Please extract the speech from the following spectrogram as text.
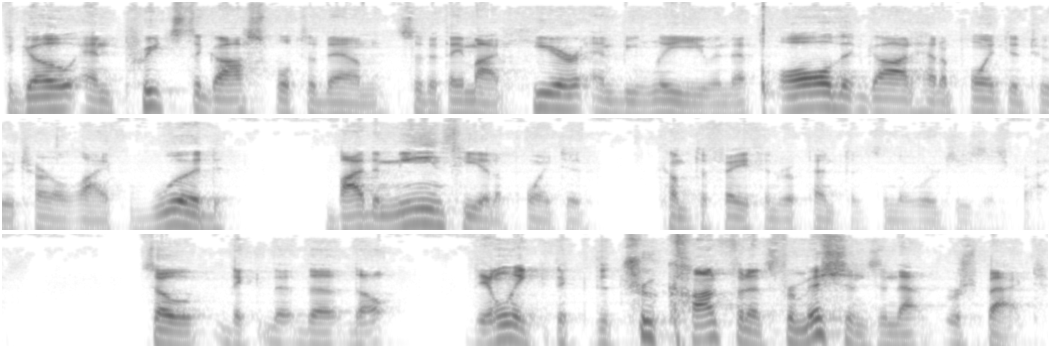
to go and preach the gospel to them so that they might hear and believe, and that all that God had appointed to eternal life would, by the means he had appointed, come to faith and repentance in the Lord Jesus Christ. So the, the, the, the, the only the, the true confidence for missions in that respect.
